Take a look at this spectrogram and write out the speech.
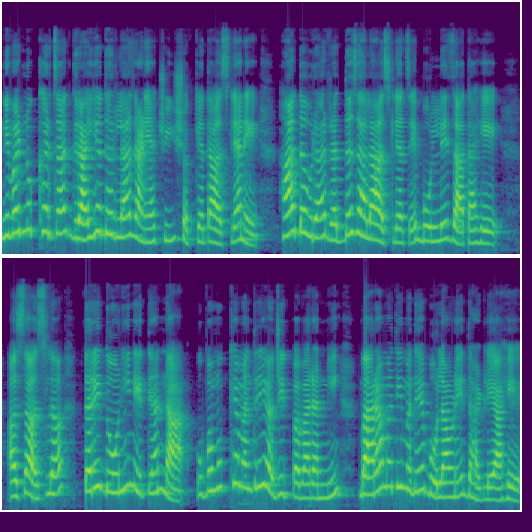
निवडणूक खर्चात ग्राह्य धरला जाण्याची शक्यता असल्याने हा दौरा रद्द झाला असल्याचे बोलले जात आहे. असं असलं तरी दोन्ही नेत्यांना उपमुख्यमंत्री अजित पवारांनी बारामतीमध्ये बोलावणे धाडले आहे.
